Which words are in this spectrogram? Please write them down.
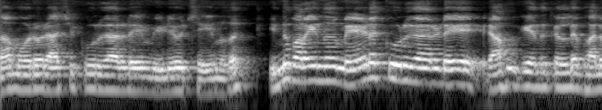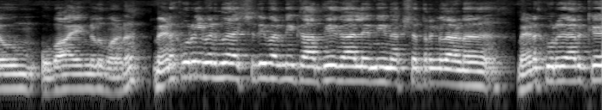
നാം ഓരോ രാശിക്കൂറുകാരുടെയും വീഡിയോ ചെയ്യുന്നത്. ഇന്ന് പറയുന്നത് മേടക്കൂറുകാരുടെ രാഹുകേതുക്കളുടെ ഫലവും ഉപായങ്ങളുമാണ്. മേടക്കൂറിൽ വരുന്ന അശ്വതി ഭരണി കാർത്തികകാൽ എന്നീ നക്ഷത്രങ്ങളാണ്. മേടക്കൂറുകാർക്ക്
